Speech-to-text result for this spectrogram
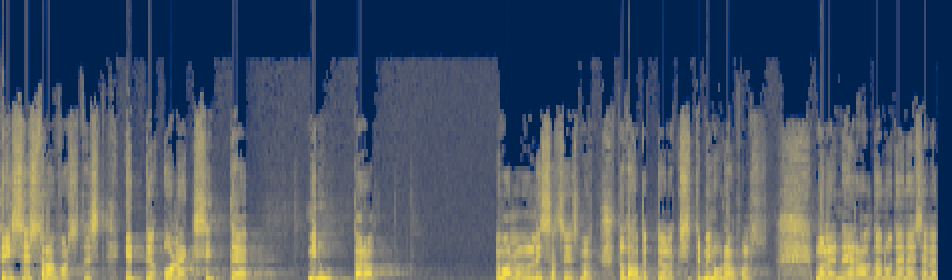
teistest rahvastest, et te oleksite minu päralt. Jumalal on lihtsalt see eesmärk, ta tahab, et te oleksite minu rahvas. ma olen eraldanud enesele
